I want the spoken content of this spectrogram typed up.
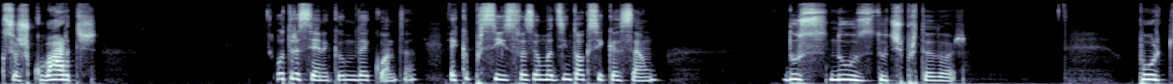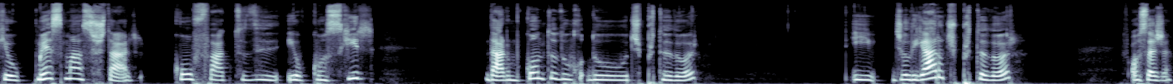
Que seus cobardes. Outra cena que eu me dei conta é que preciso fazer uma desintoxicação do snooze do despertador. Porque eu começo-me a assustar com o facto de eu conseguir dar-me conta do, do despertador e desligar o despertador. Ou seja,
